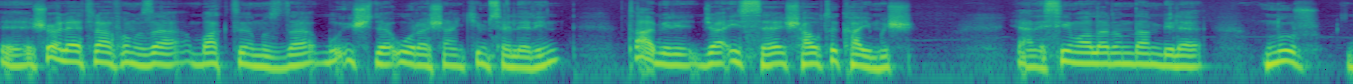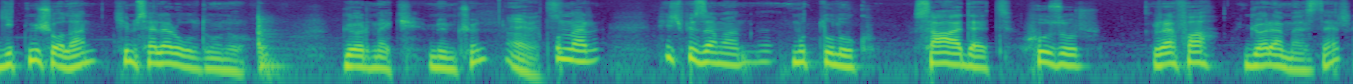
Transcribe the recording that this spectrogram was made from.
e, şöyle etrafımıza baktığımızda bu işle uğraşan kimselerin tabiri caizse şavtı kaymış, yani simalarından bile nur gitmiş olan kimseler olduğunu görmek mümkün. Evet. Bunlar hiçbir zaman mutluluk, saadet, huzur, refah göremezler.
